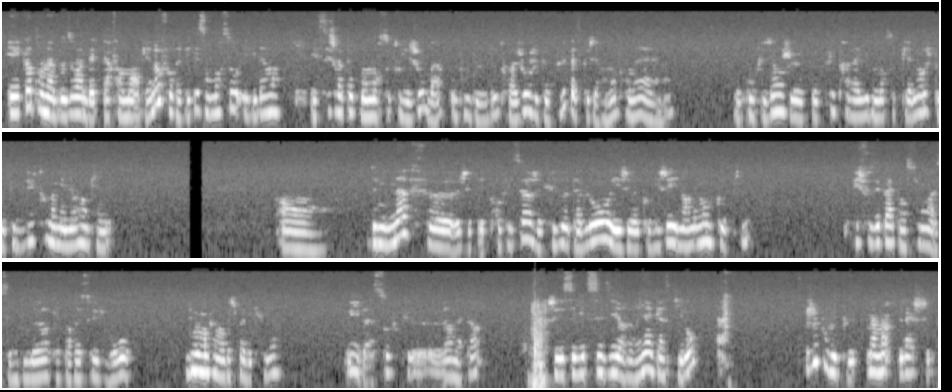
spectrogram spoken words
Et quand on a besoin d'être performant en piano, faut répéter son morceau, évidemment. Et si je répète mon morceau tous les jours, bah, au bout de 2-3 jours, je peux plus parce que j'ai vraiment trop mal à la main. En conclusion, je peux plus travailler de morceaux de piano, je peux plus du tout m'améliorer en piano. En 2009, euh, j'étais professeur, j'écrivais au tableau et je corrigeais énormément de copies. Et puis je faisais pas attention à cette douleur qui apparaissait du gros, du moment que ça m'empêche pas d'écrire. Oui, bah, sauf que un matin, j'ai essayé de saisir rien qu'un stylo. Je pouvais plus, ma main lâchait.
